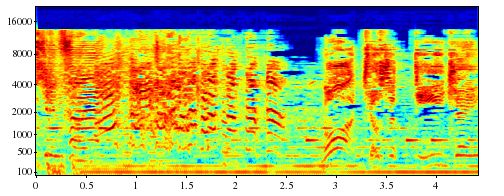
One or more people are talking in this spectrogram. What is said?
我就是 DJ。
